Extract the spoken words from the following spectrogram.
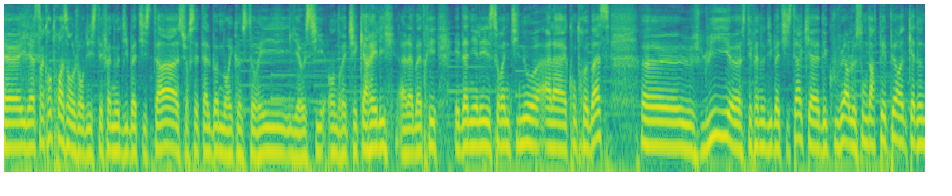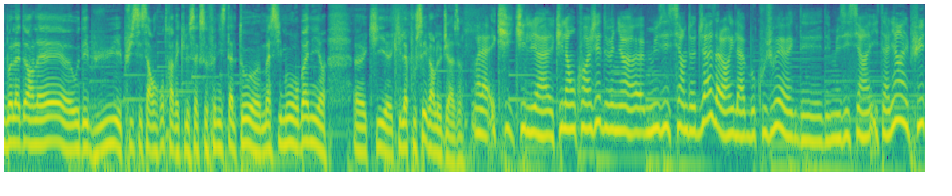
Euh, il a 53 ans aujourd'hui, Stefano Di Battista. Sur cet album Morricone Story, il y a aussi André Ceccarelli à la batterie et Daniele Sorrentino à la contrebasse. Euh, lui, euh, Stefano Di Battista, qui a découvert le son d'Art Pepper et de Cannonball Adderley au début, et puis c'est sa rencontre avec le saxophoniste alto Massimo Urbani hein, qui, qui l'a poussé vers le jazz. Voilà, et qui, qui l'a qui encouragé à devenir musicien de jazz. Alors, il a beaucoup joué avec des, des musiciens italiens. Et puis,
